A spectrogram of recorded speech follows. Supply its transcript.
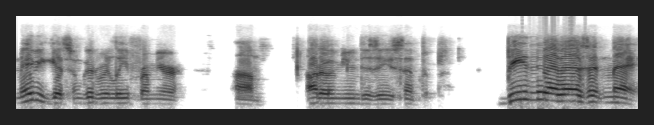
maybe get some good relief from your um, autoimmune disease symptoms. Be that as it may,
